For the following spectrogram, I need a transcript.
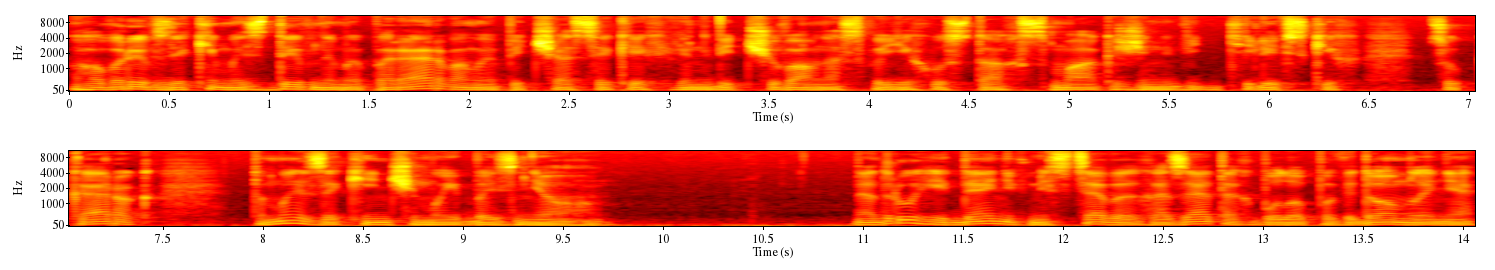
говорив з якимись дивними перервами, під час яких він відчував на своїх устах смак жінвідділівських цукерок, то ми закінчимо і без нього. На другий день в місцевих газетах було повідомлення,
